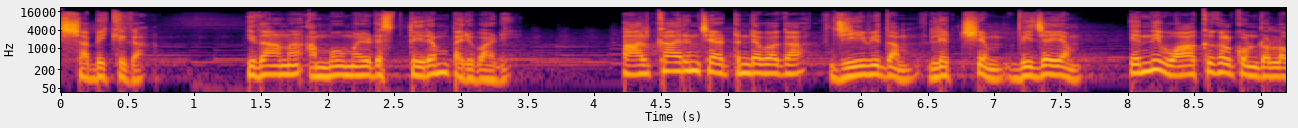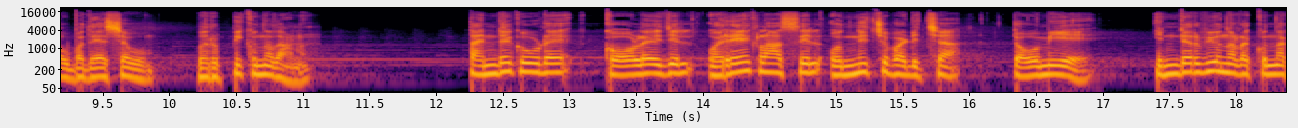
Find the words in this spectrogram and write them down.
ശപിക്കുക. ഇതാണ് അമ്മൂമ്മയുടെ സ്ഥിരം പരിപാടി. പാൽക്കാരൻ ചേട്ടന്റെ വക ജീവിതം ലക്ഷ്യം വിജയം എന്നീ വാക്കുകൾ കൊണ്ടുള്ള ഉപദേശവും വെറുപ്പിക്കുന്നതാണ്. തന്റെ കൂടെ കോളേജിൽ ഒരേ ക്ലാസ്സിൽ ഒന്നിച്ചു പഠിച്ച ടോമിയെ ഇന്റർവ്യൂ നടക്കുന്ന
